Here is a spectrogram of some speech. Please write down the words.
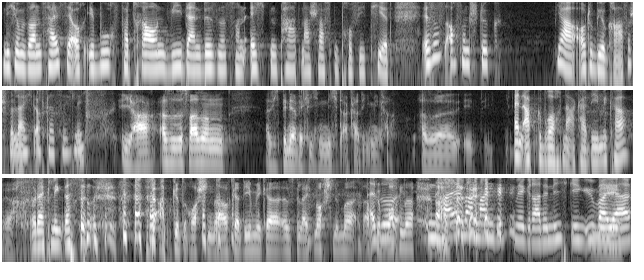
Nicht umsonst heißt ja auch Ihr Buch Vertrauen, wie dein Business von echten Partnerschaften profitiert. Ist es auch so ein Stück, ja, autobiografisch vielleicht auch tatsächlich? Ja, also das war so ein, also ich bin ja wirklich ein Nicht-Akademiker. Also ein abgebrochener Akademiker? Ja. Oder klingt das so? ein abgedroschener Akademiker ist vielleicht noch schlimmer als also abgebrochener. Also ein halber Mann sitzt mir gerade nicht gegenüber, nee. ja.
